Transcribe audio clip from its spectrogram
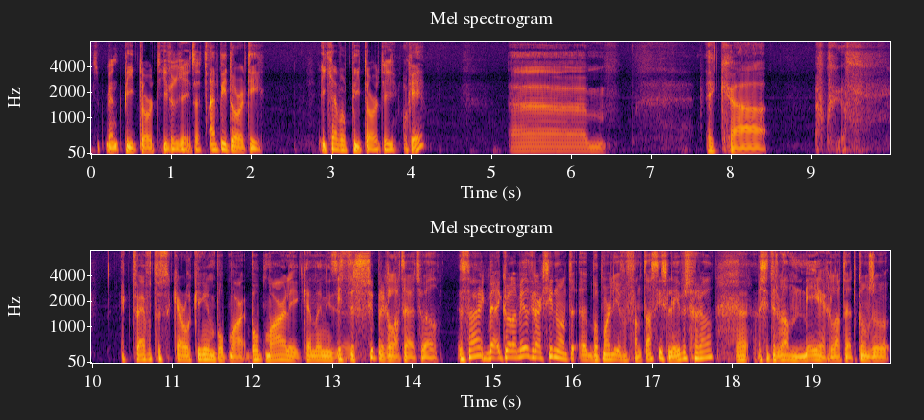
Ik ben Pete Doherty vergeten. En Pete Doherty. Ik ga voor Pete Doherty. Oké? Ehm, ik ga... Ik twijfel tussen Carole King en Bob, Mar Bob Marley. Ik ken dat niet zo. Ziet er super glad uit wel. Is dat? Ik, ben, ik wil hem heel graag zien, want eh, Bob Marley heeft een fantastisch levensverhaal. Ja. Maar ziet er wel mega glad uit. Het kon zo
